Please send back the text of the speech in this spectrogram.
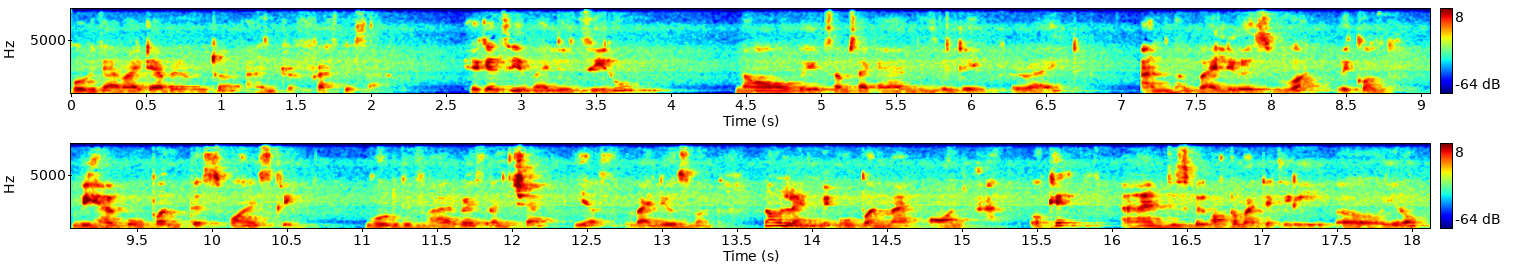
go to the MIT App Inventor and refresh this app you can see value 0 now wait some second. This will take right. And the value is 1 because we have opened this one screen. Go to the firebase and check. Yes value is 1 now let me open my own app okay? And this will automatically uh, you know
